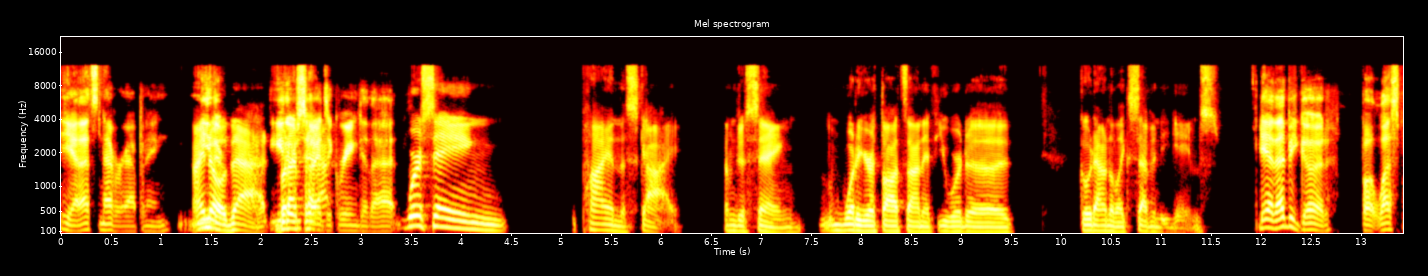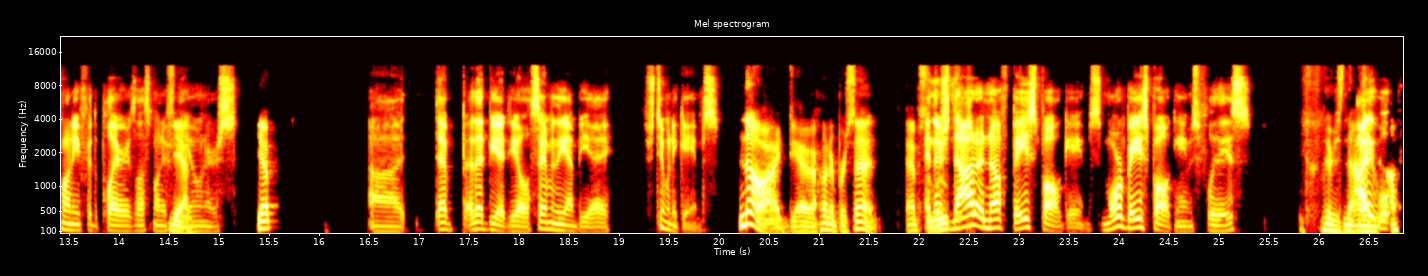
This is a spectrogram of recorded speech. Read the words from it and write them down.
Yeah, that's never happening. I know that. Either side's agreeing to that. We're saying pie in the sky. I'm just saying, what are your thoughts on if you were to go down to like 70 games? Yeah, that'd be good, but less money for the players, less money for yeah. the owners. Yep. Uh, that that'd be ideal. Same in the NBA. There's too many games. No, I yeah, 100. percent Absolutely. And there's not enough baseball games. More baseball games, please. there's not I, enough.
